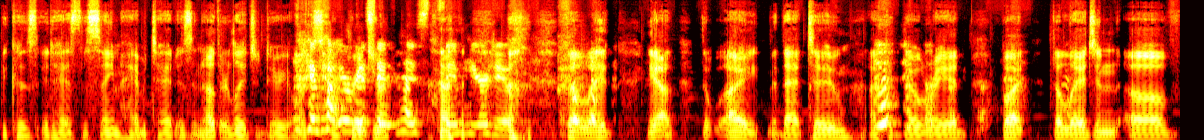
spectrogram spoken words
because it has the same habitat as another legendary Arctic creature. It has the same hairdo. the le- yeah, the, hey, that too. I could go red, but the legend of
